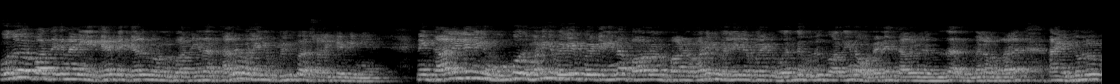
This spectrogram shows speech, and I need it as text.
பொதுவாக பார்த்தீங்கன்னா நீங்கள் கேட்ட கேள்வி ஒன்று பார்த்தீங்கன்னா தலைவலின்னு குறிப்பாக சொல்லி கேட்டீங்க. நீங்கள் காலையிலே நீங்கள் ஒம்பது மணிக்கு வெளியே போயிட்டீங்கன்னா பதினொன்று பன்னெண்டு மணிக்கு வெளியில் போயிட்டு வந்து உள்ளுக்கு வந்தீங்கன்னா உடனே தலைவலி இருந்தது அதுக்கு மேலே உங்களால் அன்றைக்கி தொழில்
